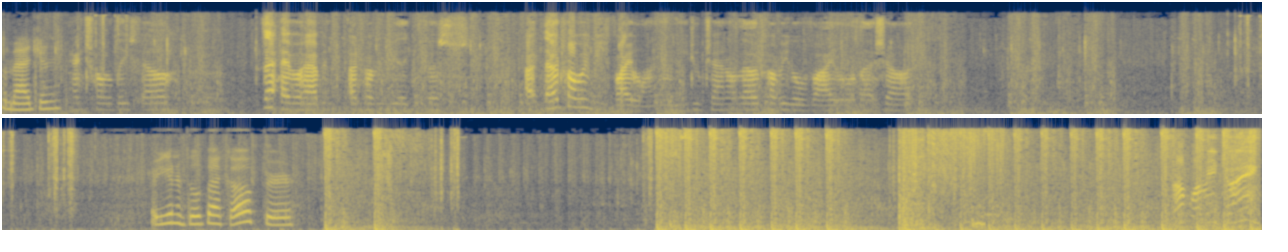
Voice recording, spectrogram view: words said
Imagine. I totally fell. If that ever happened, I'd probably be like the best. I, that would probably be viral on your YouTube channel. That would probably go viral, that shot. Are you gonna build back up, or? Let me drink!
